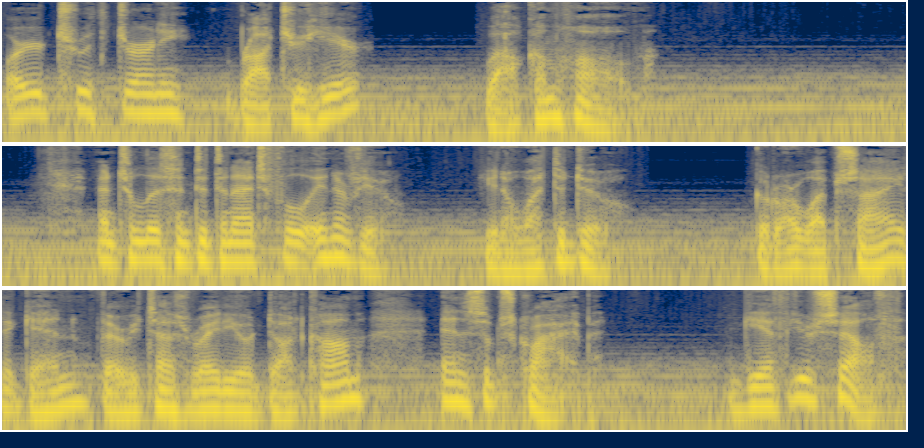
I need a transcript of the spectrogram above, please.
or your truth journey brought you here, welcome home. And to listen to tonight's full interview, you know what to do. Go to our website, again, veritasradio.com, and subscribe. Give yourself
